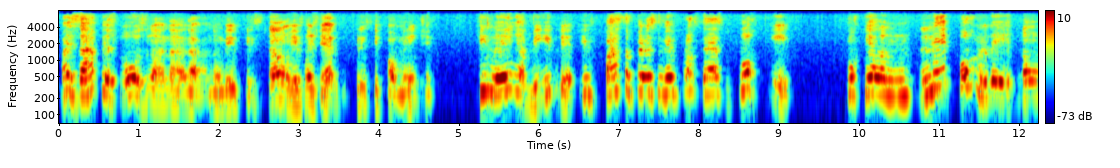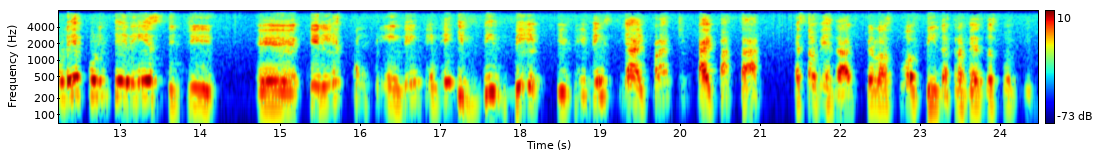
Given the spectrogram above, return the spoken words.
Mas há pessoas na, na, na, no meio cristão, evangélico principalmente, que leem a Bíblia e passam por esse mesmo processo. Por quê? Porque ela lê por ler, não lê por interesse de é, querer compreender, entender e viver, e vivenciar, e praticar e passar essa verdade pela sua vida, através da sua vida.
